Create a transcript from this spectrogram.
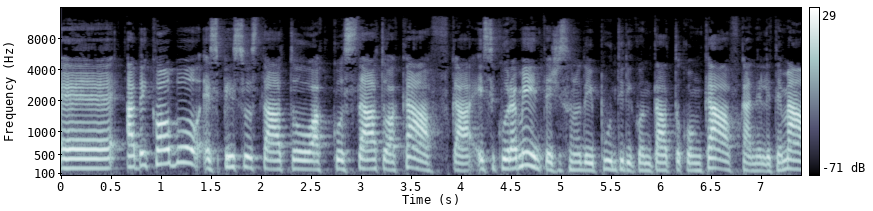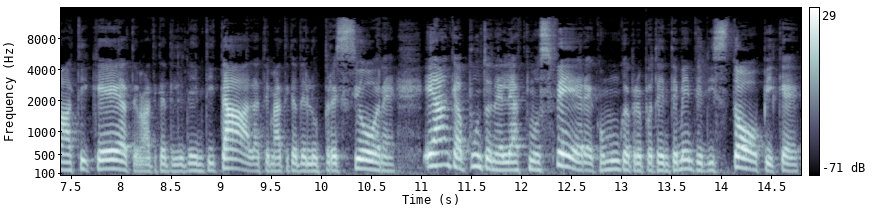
Eh, Abecobo è spesso stato accostato a Kafka e sicuramente ci sono dei punti di contatto con Kafka nelle tematiche, la tematica dell'identità, la tematica dell'oppressione e anche appunto nelle atmosfere comunque prepotentemente distopiche,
